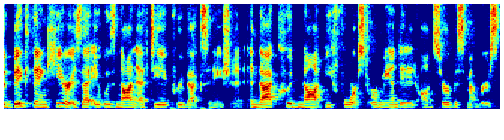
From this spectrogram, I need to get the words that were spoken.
The big thing here is that it was non FDA approved vaccination, and that could not be forced or mandated on service members.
